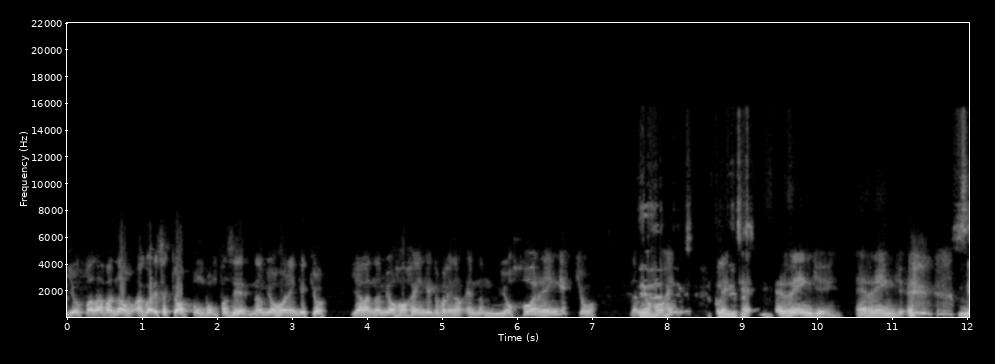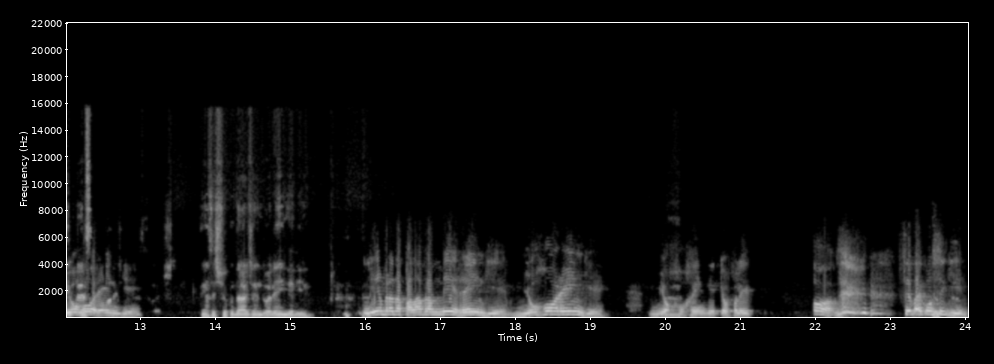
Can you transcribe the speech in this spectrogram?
E eu falava, não, agora isso aqui, ó, pum, vamos fazer, Namyo Horenge Kyo. E ela, Namyo Horenge Kyo. Eu falei, não, é Namyo Horenge Kyo. Namyo é, Horenge. Falei, é, assim. é rengue, é rengue. Myo Horenge. Tem essa dificuldade né, do orengue ali. Lembra da palavra merengue, miorengue. Miorengue, que eu falei, ó, oh, você vai conseguir. Eu,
